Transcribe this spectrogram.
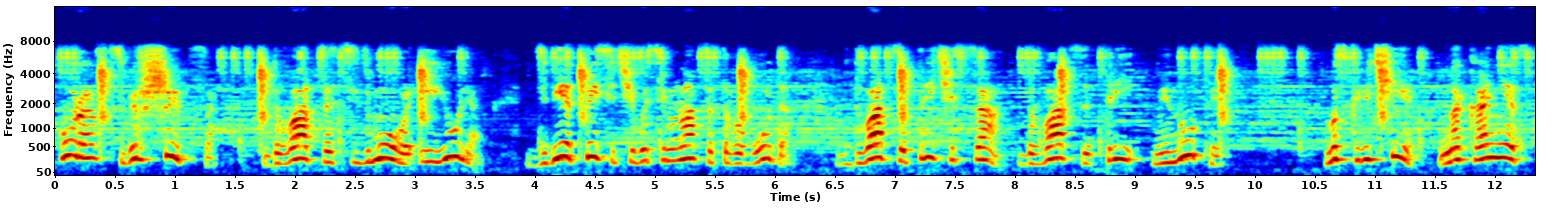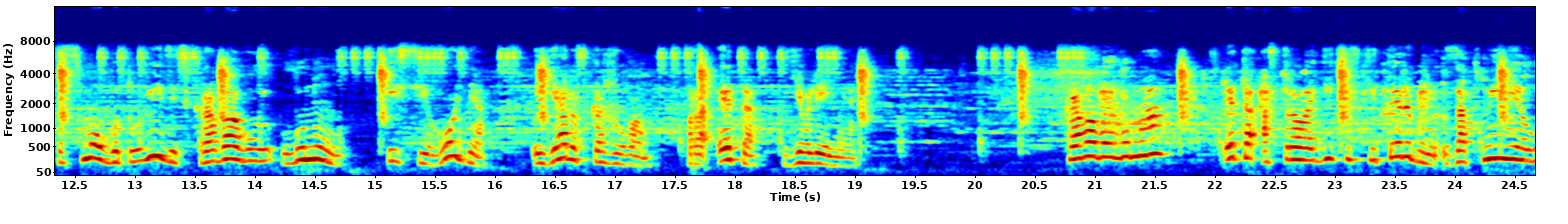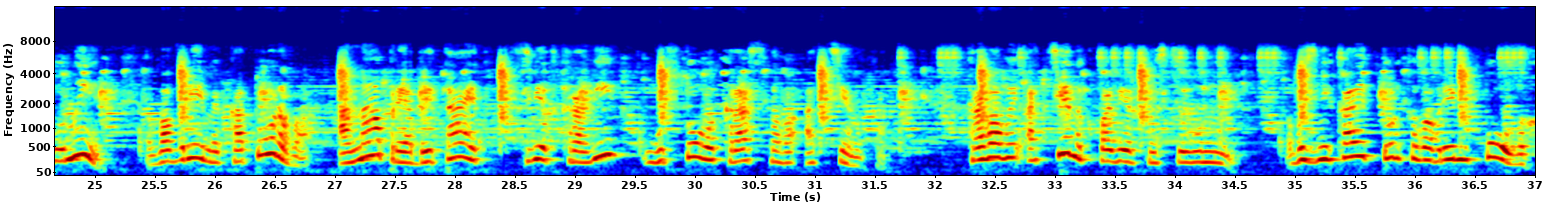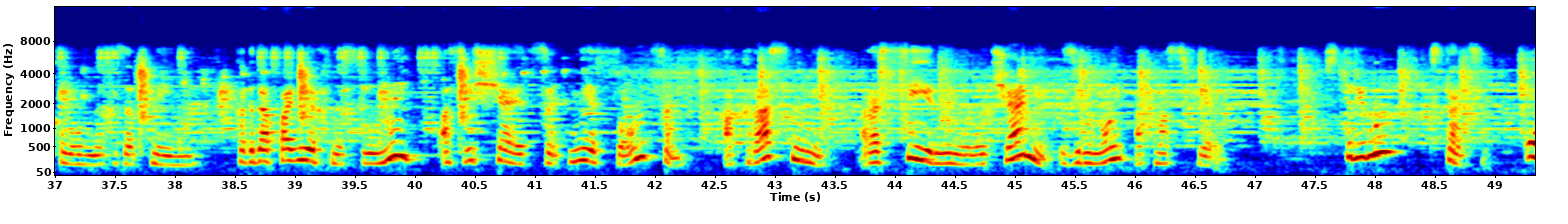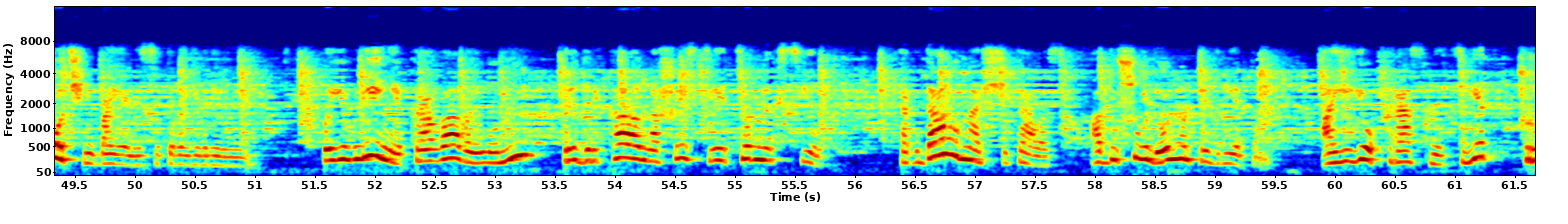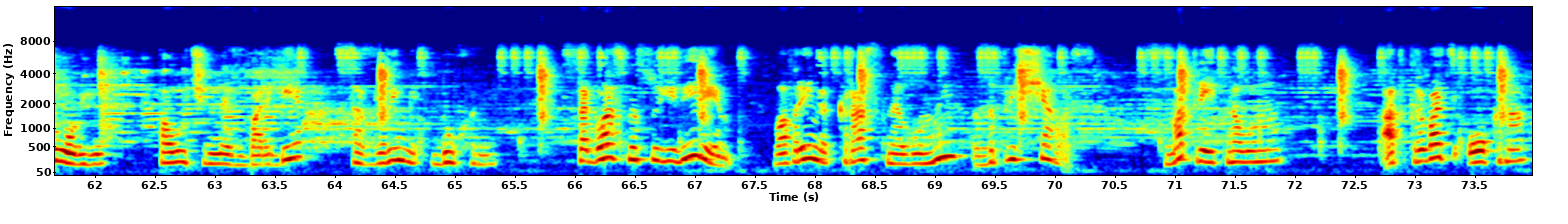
скоро свершится 27 июля 2018 года в 23 часа 23 минуты москвичи наконец-то смогут увидеть кровавую луну. И сегодня я расскажу вам про это явление. Кровавая луна – это астрологический термин затмения луны, во время которого она приобретает цвет крови густого красного оттенка. Кровавый оттенок поверхности Луны возникает только во время полных лунных затмений, когда поверхность Луны освещается не Солнцем, а красными рассеянными лучами земной атмосферы. В старину, кстати, очень боялись этого явления. Появление кровавой Луны предрекало нашествие темных сил. Тогда Луна считалась одушевленным предметом, а ее красный цвет – кровью, полученной в борьбе со злыми духами. Согласно суевериям, во время Красной Луны запрещалось смотреть на Луну, открывать окна,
